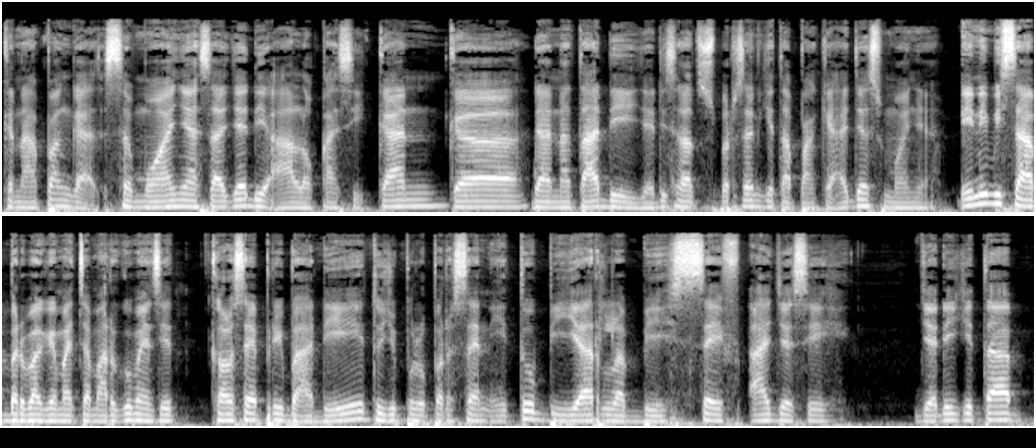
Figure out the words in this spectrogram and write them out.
Kenapa nggak semuanya saja dialokasikan ke dana tadi? Jadi 100% kita pakai aja semuanya. Ini bisa berbagai macam argumen sih. Kalau saya pribadi 70% itu biar lebih safe aja sih. Jadi kita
